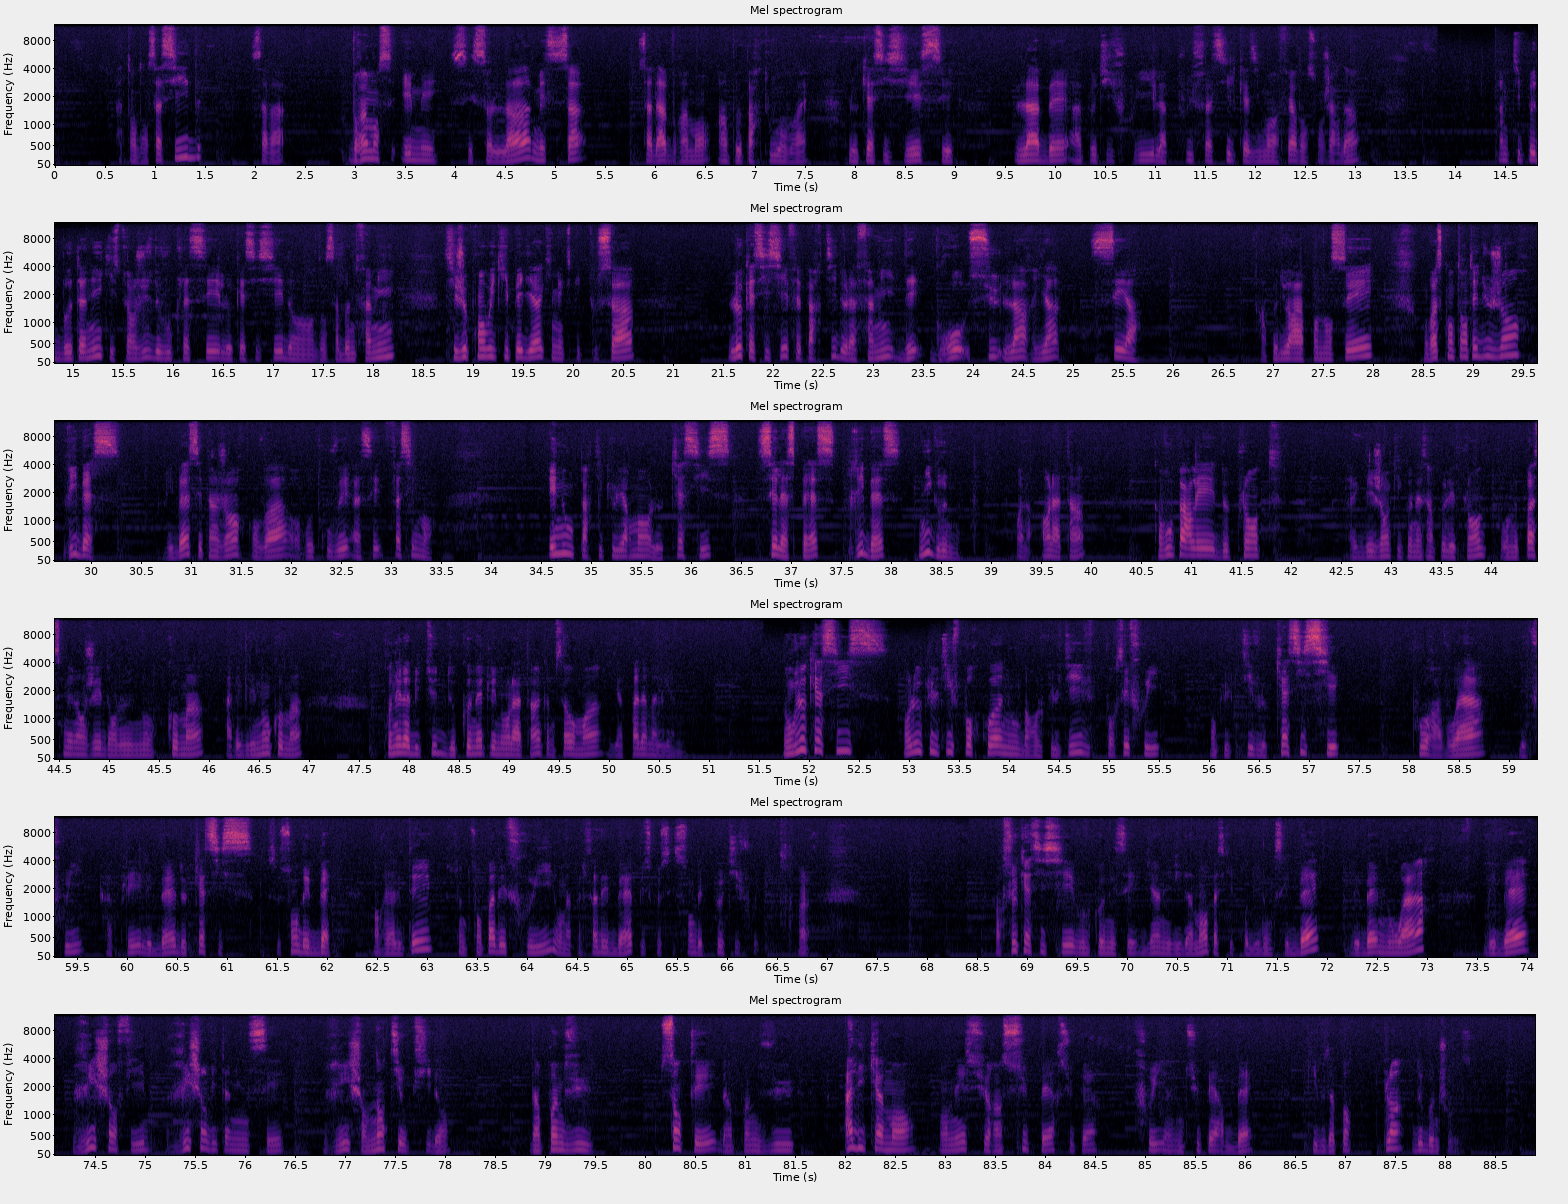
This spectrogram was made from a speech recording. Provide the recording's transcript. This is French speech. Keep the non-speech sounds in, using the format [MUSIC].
à tendance acide, ça va vraiment aimer ces sols-là, mais ça s'adapte vraiment un peu partout en vrai. Le cassissier, c'est la baie à petits fruits la plus facile quasiment à faire dans son jardin. Un petit peu de botanique, histoire juste de vous classer le cassissier dans, dans sa bonne famille. Si je prends Wikipédia qui m'explique tout ça, le cassissier fait partie de la famille des Grossulariaceae. Un peu dur à prononcer. On va se contenter du genre Ribes. Ribes est un genre qu'on va retrouver assez facilement. Et nous, particulièrement le cassis, c'est l'espèce Ribes nigrum. Voilà, en latin. Quand vous parlez de plantes avec des gens qui connaissent un peu les plantes, pour ne pas se mélanger dans le nom commun avec les noms communs, prenez l'habitude de connaître les noms latins, comme ça au moins il n'y a pas d'amalgame. Donc le cassis, on le cultive pourquoi nous? Ben, On le cultive pour ses fruits. On cultive le cassissier pour avoir les fruits appelés les baies de cassis. Ce sont des baies. En réalité, ce ne sont pas des fruits, on appelle ça des baies puisque ce sont des petits fruits. Voilà. Alors ce cassissier, vous le connaissez bien évidemment parce qu'il produit donc ces baies, des baies noires, des baies riches en fibres, riches en vitamine C, riches en antioxydants. D'un point de vue santé, d'un point de vue on est sur un super, super fruit, une super baie qui vous apporte plein de bonnes choses.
